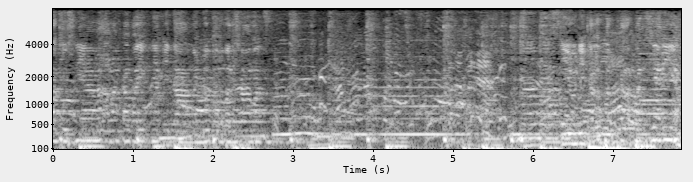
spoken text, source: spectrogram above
bagusnya, alangkah baiknya kita mendukung bersama. Iyo di kapan kapan syariah.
